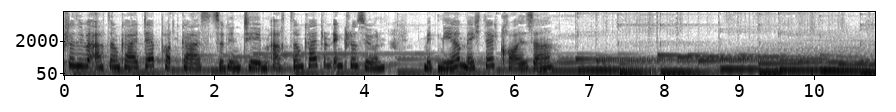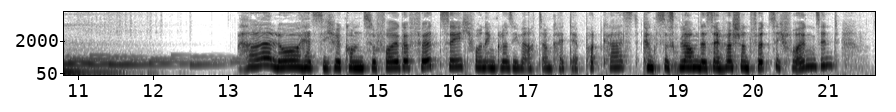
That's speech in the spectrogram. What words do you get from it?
Inklusive Achtsamkeit, der Podcast zu den Themen Achtsamkeit und Inklusion. Mit mir, Mechtel Kreuser. Hallo, herzlich willkommen zu Folge 40 von Inklusive Achtsamkeit, der Podcast. Kannst du es glauben, dass es einfach schon 40 Folgen sind?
